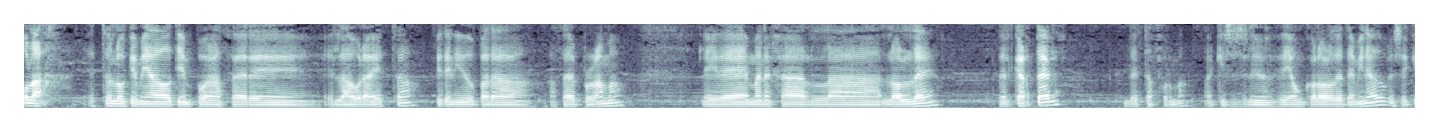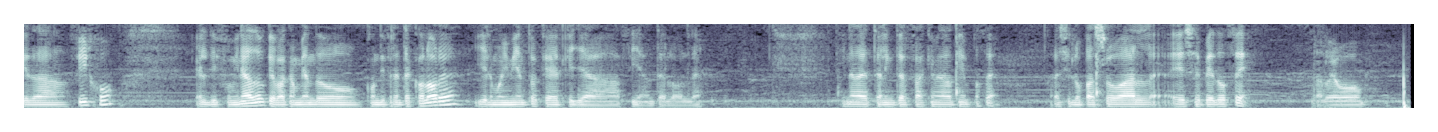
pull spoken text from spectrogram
Hola, esto es lo que me ha dado tiempo en hacer eh, en la hora esta que he tenido para hacer el programa. La idea es manejar la- los LEDs del cartel de esta forma. Aquí se selecciona un color determinado que se queda fijo, el difuminado que va cambiando con diferentes colores y el movimiento que es el que ya hacía antes los LEDs. Y nada, esta es la interfaz que me ha dado tiempo a hacer. A ver si lo paso al SP12. Hasta luego.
